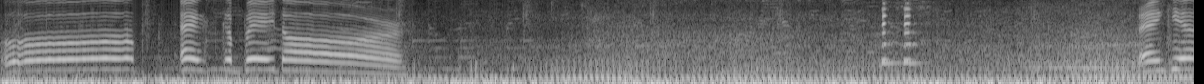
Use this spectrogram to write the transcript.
Oh, excavator. Thank you.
